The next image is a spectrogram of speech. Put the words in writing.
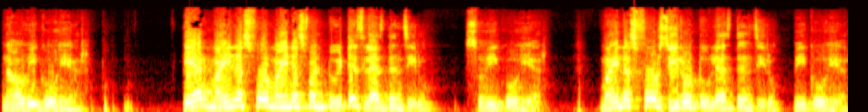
Now we go here. Here minus 4 minus 1 2 it is less than 0 so we go here. Minus 4 0 2 less than 0 we go here.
